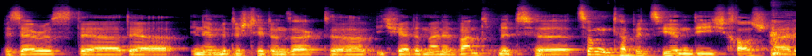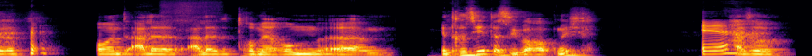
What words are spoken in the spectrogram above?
Viserys, der, der in der Mitte steht und sagt, äh, ich werde meine Wand mit äh, Zungen tapezieren, die ich rausschneide. und alle, alle drumherum ähm, interessiert das überhaupt nicht. Ja. Also,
